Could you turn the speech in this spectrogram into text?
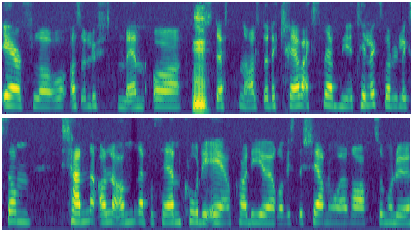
airflow, altså luften din, og Mm. støtten og alt. Og det krever ekstremt mye. I tillegg skal du liksom kjenne alle andre på scenen, hvor de er og hva de gjør. Og hvis det skjer noe rart, så må du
